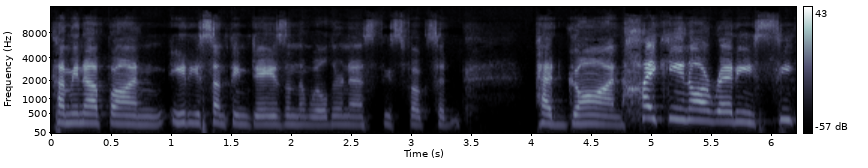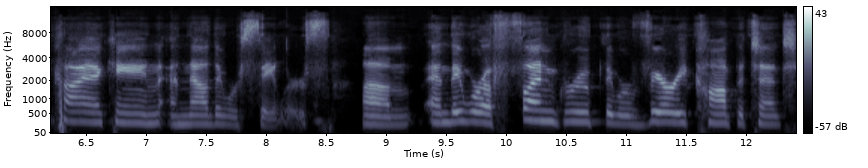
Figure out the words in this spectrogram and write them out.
coming up on 80 something days in the wilderness. These folks had had gone hiking already, sea kayaking, and now they were sailors. Um, and they were a fun group. They were very competent.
